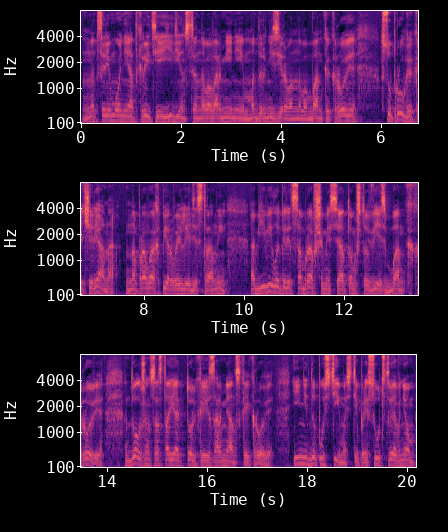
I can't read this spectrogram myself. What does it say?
на церемонии открытия единственного в Армении модернизированного банка крови, супруга Кочеряна на правах первой леди страны объявила перед собравшимися о том, что весь банк крови должен состоять только из армянской крови и недопустимости присутствия в нем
